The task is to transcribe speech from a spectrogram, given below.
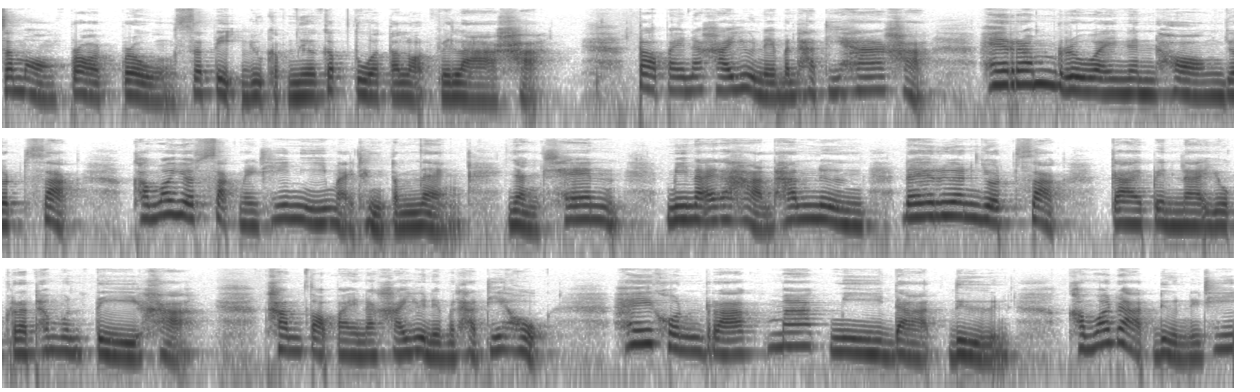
สมองปลอดโปร่ง สติอยู่กับเนื้อกับตัวตลอดเวลาค่ะ ต่อไปนะคะอยู่ในบรรทัดที่ 5 ค่ะ ให้ร่ำรวยเงินทองยศศักดิ์คำว่ายศศักดิ์ในที่นี้หมายถึงตำแหน่ง อย่างเช่น มีนายทหารท่านหนึ่งได้เลื่อนยศศักดิ์กลายเป็นนายกรัฐมนตรีค่ะคำต่อไปนะคะอยู่ในบรรทัดที่ 6 ให้คนรักมากมีดาดดื่นคำว่าดาดดื่นในที่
